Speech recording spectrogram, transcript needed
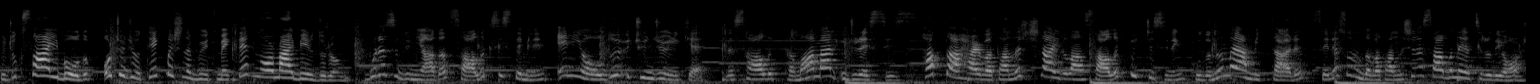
çocuk sahibi olup o çocuğu tek başına büyütmek de normal bir durum. Burası dünyada sağlık sisteminin en iyi olduğu üçüncü ülke ve sağlık tamamen ücretsiz. Hatta her vatandaş için ayrılan sağlık bütçesinin kullanılmayan miktarı sene sonunda vatandaşın hesabına yatırılıyor.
